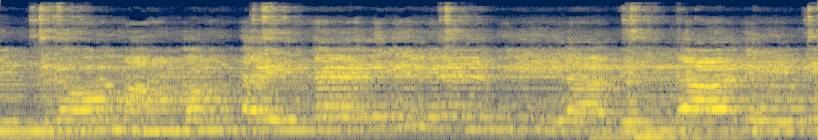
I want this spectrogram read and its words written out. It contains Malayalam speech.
വില്ലും മമ്പം കൈകളിൽ വില്ലാളി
